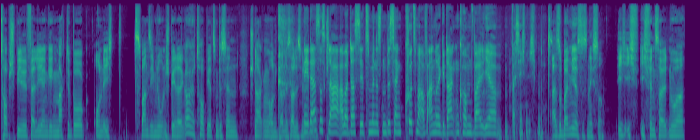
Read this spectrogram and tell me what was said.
Topspiel verlieren gegen Magdeburg und ich 20 Minuten später denke, oh ja, top, jetzt ein bisschen schnacken und dann ist alles wieder Nee, das ist klar, aber dass ihr zumindest ein bisschen kurz mal auf andere Gedanken kommt, weil ihr, weiß ich nicht, mit Also bei mir ist es nicht so. Ich, ich, ich finde es halt nur,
